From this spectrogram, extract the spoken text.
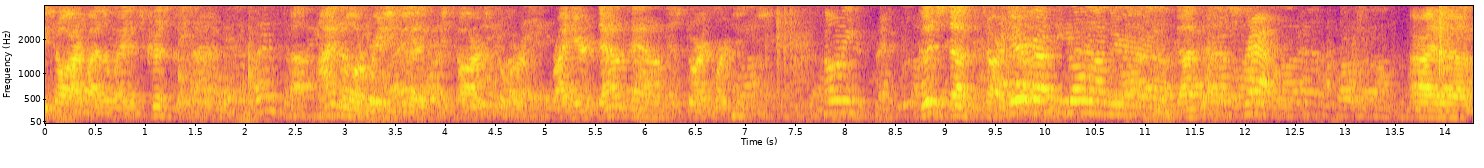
Guitar, by the way, it's Christmas time. Uh, I know a really good guitar store right here in downtown historic Martinez. Tony, Good stuff, guitar beer store. got spilled on your uh, God bless. strap. All right, uh,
